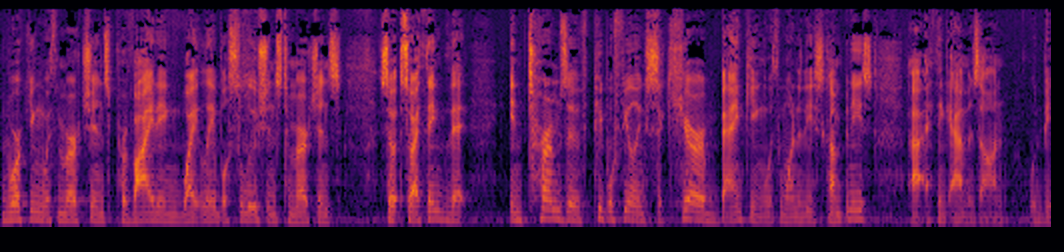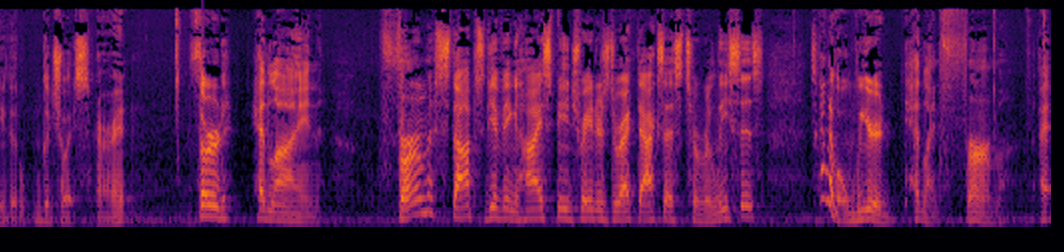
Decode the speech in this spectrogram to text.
working with merchants, providing white label solutions to merchants. So, so I think that in terms of people feeling secure banking with one of these companies, uh, I think Amazon would be a good, good choice. All right. Third headline Firm stops giving high speed traders direct access to releases. It's kind of a weird headline. Firm. I,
